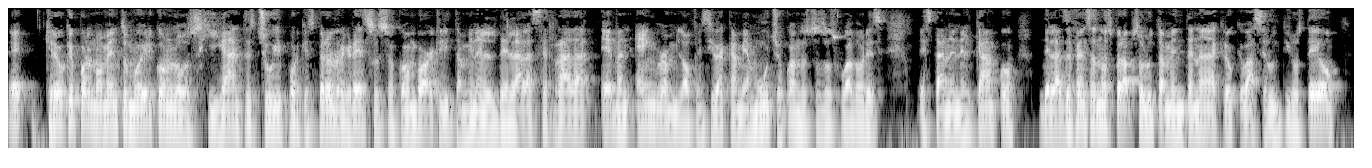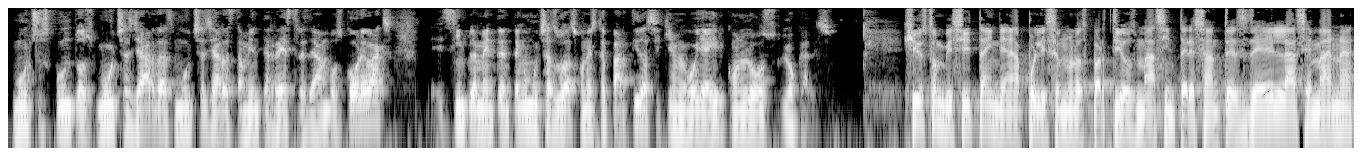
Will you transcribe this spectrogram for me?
Eh, creo que por el momento me voy a ir con los gigantes, Chuy, porque espero el regreso de Socon Barkley, también el del ala cerrada, Evan Engram. La ofensiva cambia mucho cuando estos dos jugadores están en el campo. De las defensas no espero absolutamente nada. Creo que va a ser un tiroteo, muchos puntos, muchas yardas, muchas yardas también terrestres de ambos corebacks. Eh, simplemente tengo muchas dudas con este partido, así que me voy a ir con los locales. Houston visita Indianapolis en uno de los partidos más interesantes de la semana,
